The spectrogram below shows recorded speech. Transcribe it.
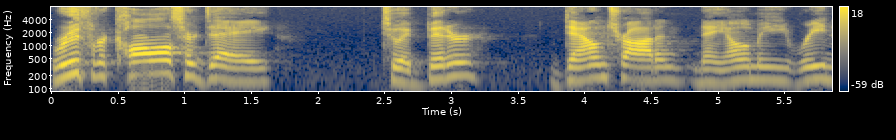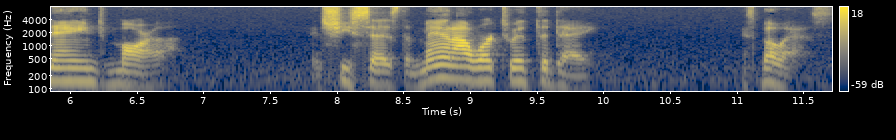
Ruth recalls her day to a bitter, downtrodden Naomi renamed Mara. And she says, The man I worked with today is Boaz.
